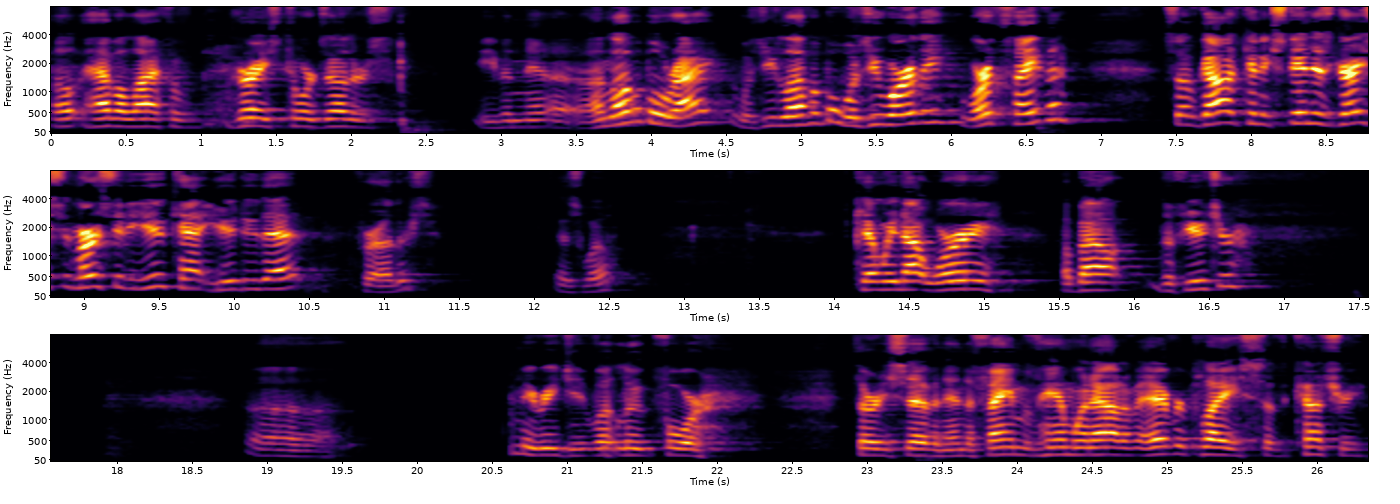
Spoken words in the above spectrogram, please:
uh, have a life of grace towards others, even uh, unlovable, right? Was you lovable? Was you worthy? Worth saving? So if God can extend His grace and mercy to you, can't you do that for others as well? Can we not worry about the future? Uh, let me read you what Luke 4 37. And the fame of him went out of every place of the country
